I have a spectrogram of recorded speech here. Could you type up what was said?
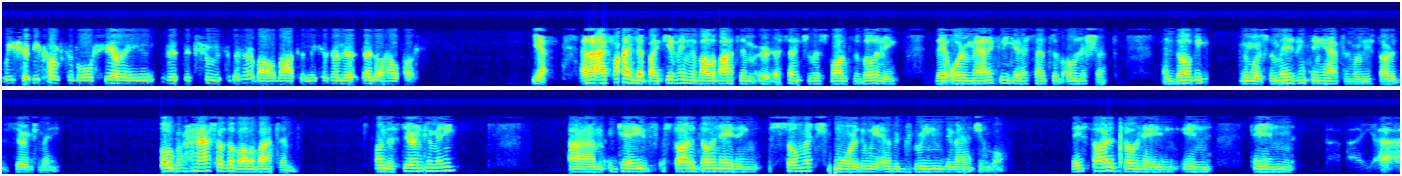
we should be comfortable sharing the, the truth with our balabatim because then then they'll help us. Yes, and I find that by giving the balabatim a sense of responsibility, they automatically get a sense of ownership, and they'll be the most amazing thing happened when we started the steering committee. Over half of the Balabatim on the steering committee um, gave started donating so much more than we ever dreamed imaginable. They started donating in in uh,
